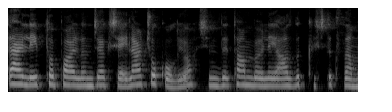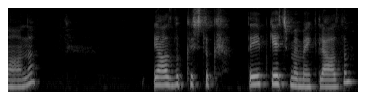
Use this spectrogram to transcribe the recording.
Derleyip toparlanacak şeyler çok oluyor. Şimdi tam böyle yazlık kışlık zamanı. Yazlık kışlık deyip geçmemek lazım.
